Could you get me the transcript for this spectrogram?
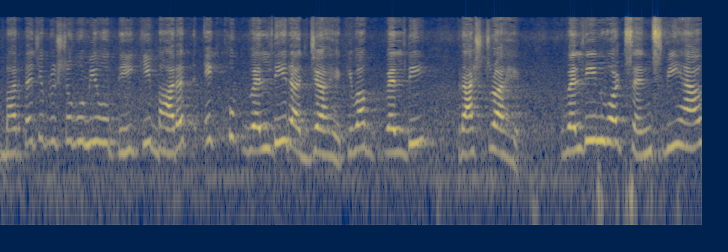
भारताची पृष्ठभूमी होती की भारत एक खूप वेल्दी राज्य आहे किंवा वेल्दी राष्ट्र आहे. Wealthy in what sense we have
